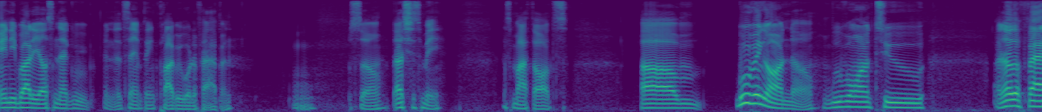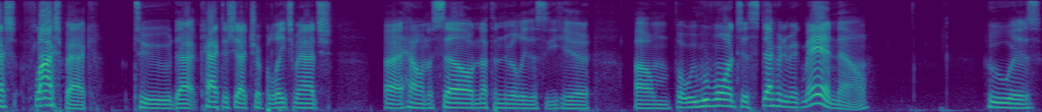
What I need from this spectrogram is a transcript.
anybody else in that group, and the same thing probably would have happened. So that's just me. That's my thoughts. Um, moving on though, move on to another flash flashback to that Cactus Jack Triple H match at Hell in a Cell. Nothing really to see here. Um, but we move on to Stephanie McMahon now, who is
